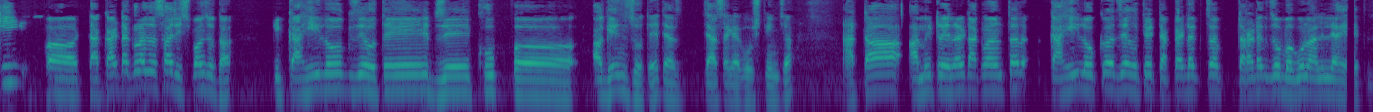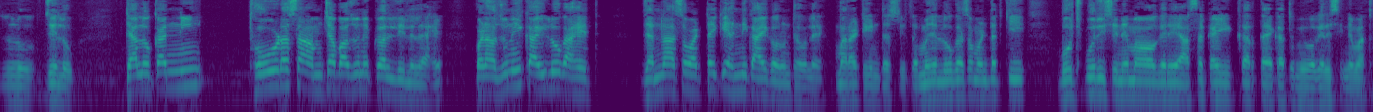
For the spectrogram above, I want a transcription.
की टकाटकला जसा रिस्पॉन्स होता की काही लोक जे होते जे खूप अगेन्स्ट होते त्या त्या सगळ्या गोष्टींच्या. आता आम्ही ट्रेलर टाकल्यानंतर काही लोक जे होते टकाटकचा टकाटक जो बघून आलेले आहेत जे लोक त्या लोकांनी थोडस आमच्या बाजूने कल दिलेला आहे. पण अजूनही काही लोक आहेत ज्यांना असं वाटतंय की ह्यांनी काय करून ठेवलंय मराठी इंडस्ट्रीचं म्हणजे लोक असं म्हणतात की भोजपुरी सिनेमा वगैरे असं काही करताय का तुम्ही वगैरे सिनेमात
